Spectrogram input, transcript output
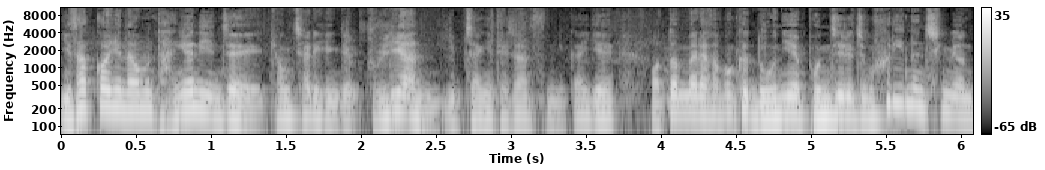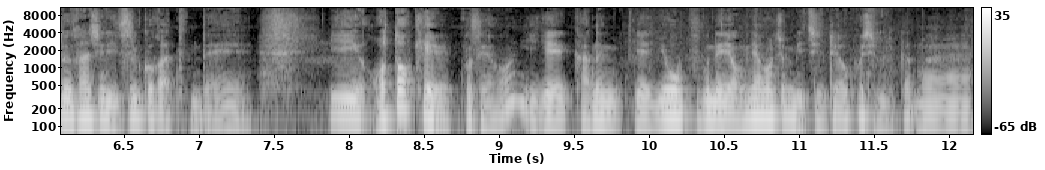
이 사건이 나오면 당연히 이제 경찰이 굉장히 불리한 입장이 되지 않습니까? 이게 어떤 면에서 보면 그 논의의 본질을 좀 흐리는 측면도 사실 있을 것 같은데 이 어떻게 보세요? 이게 가는 이 부분에 영향을 좀 미치리라고 보십니까? 네.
